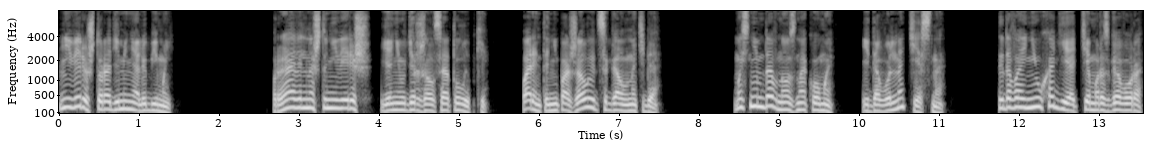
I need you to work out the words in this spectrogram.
Не верю, что ради меня, любимый». «Правильно, что не веришь», — я не удержался от улыбки. «Парень-то не пожалуется, Гал, на тебя. Мы с ним давно знакомы и довольно тесно. Ты давай не уходи от темы разговора.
